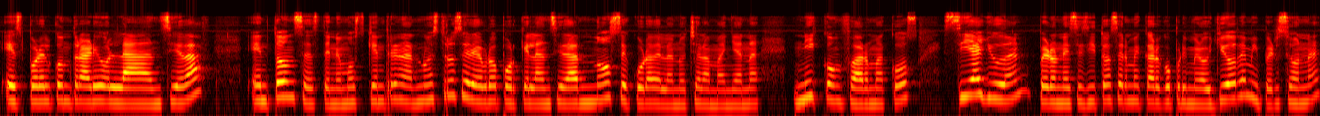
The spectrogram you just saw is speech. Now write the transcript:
es por el contrario la ansiedad. Entonces tenemos que entrenar nuestro cerebro porque la ansiedad no se cura de la noche a la mañana ni con fármacos. Sí ayudan, pero necesito hacerme cargo primero yo de mi persona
